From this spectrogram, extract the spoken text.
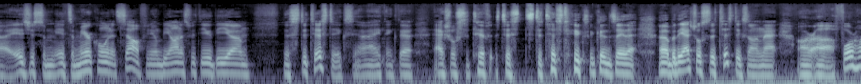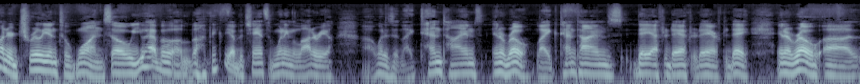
uh, is just a, it's a miracle in itself. You know, be honest with you, the um, the statistics. I think the actual st- statistics, I couldn't say that, uh, but the actual statistics on that are uh, 400 trillion to one. So you have a, a, I think you have the chance of winning the lottery. Uh, what is it like 10 times in a row like 10 times day after day after day after day in a row uh,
